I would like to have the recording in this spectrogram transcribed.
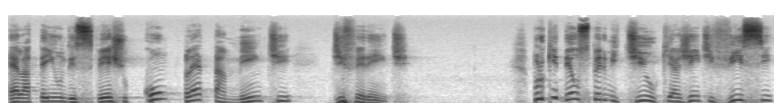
ela tem um desfecho completamente diferente? Por que Deus permitiu que a gente visse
